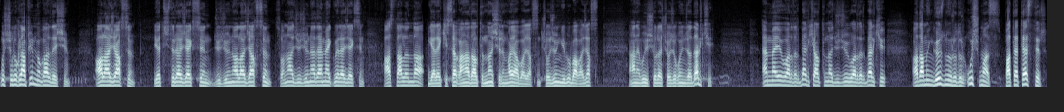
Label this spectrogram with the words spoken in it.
Kuşçuluk yapayım mı kardeşim? Alacaksın, yetiştireceksin, cücüğünü alacaksın. Sonra cücüğüne de emek vereceksin. Hastalığında gerekirse kanat altından şırınga yapacaksın. Çocuğun gibi bakacaksın. Yani bu iş öyle çocuk oyuncağı değil ki. Emeği vardır, belki altında cücüğü vardır, belki adamın göz nurudur, uçmaz, patatestir.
